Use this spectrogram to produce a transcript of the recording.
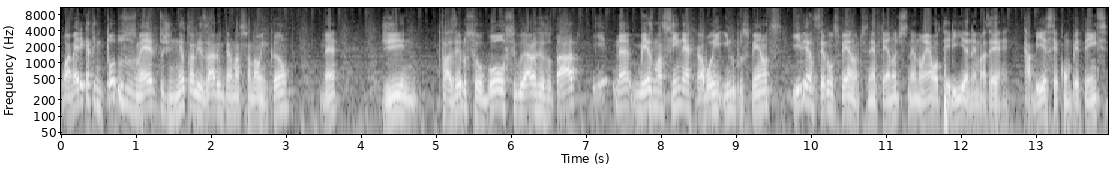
O América tem todos os méritos de neutralizar o Internacional em campo, né, de fazer o seu gol, segurar o resultado e, né, mesmo assim, né, acabou indo para os pênaltis e venceram os pênaltis, né? Pênaltis, né, não é loteria, né, mas é cabeça, é competência.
